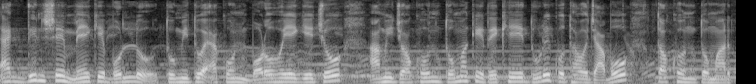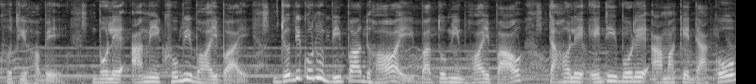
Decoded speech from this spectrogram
একদিন সে মেয়েকে বলল, তুমি তো এখন বড় হয়ে গেছো, আমি যখন তোমাকে রেখে দূরে কোথাও যাব, তখন তোমার ক্ষতি হবে। বলে, আমি খুবই ভয় পাই। যদি কোনো বিপদ হয় বা তুমি ভয় পাও, তাহলে এটি বলে আমাকে ডাকো।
